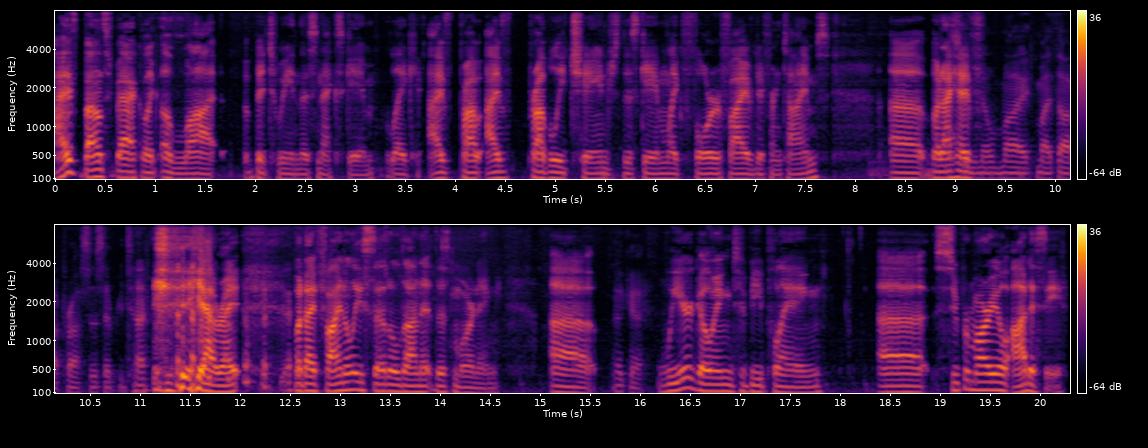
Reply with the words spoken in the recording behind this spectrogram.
I've bounced back like a lot between this next game. Like I've prob I've probably changed this game like four or five different times. Uh, but I So have you know my my thought process every time. yeah, right. But I finally settled on it this morning. Uh, okay. we are going to be playing uh, Super Mario Odyssey.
